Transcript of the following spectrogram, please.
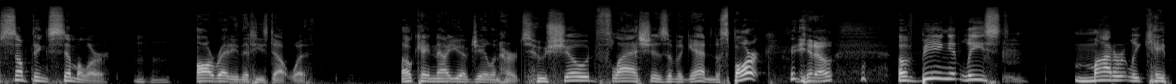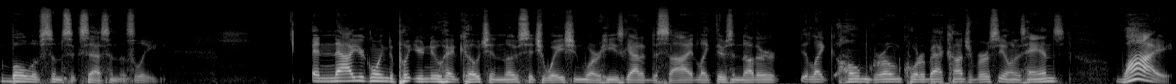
something similar already that he's dealt with. Okay, now you have Jalen Hurts, who showed flashes of, again, the spark, you know, of being at least moderately capable of some success in this league. And now you're going to put your new head coach in another situation where he's got to decide like there's another like homegrown quarterback controversy on his hands. Why?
